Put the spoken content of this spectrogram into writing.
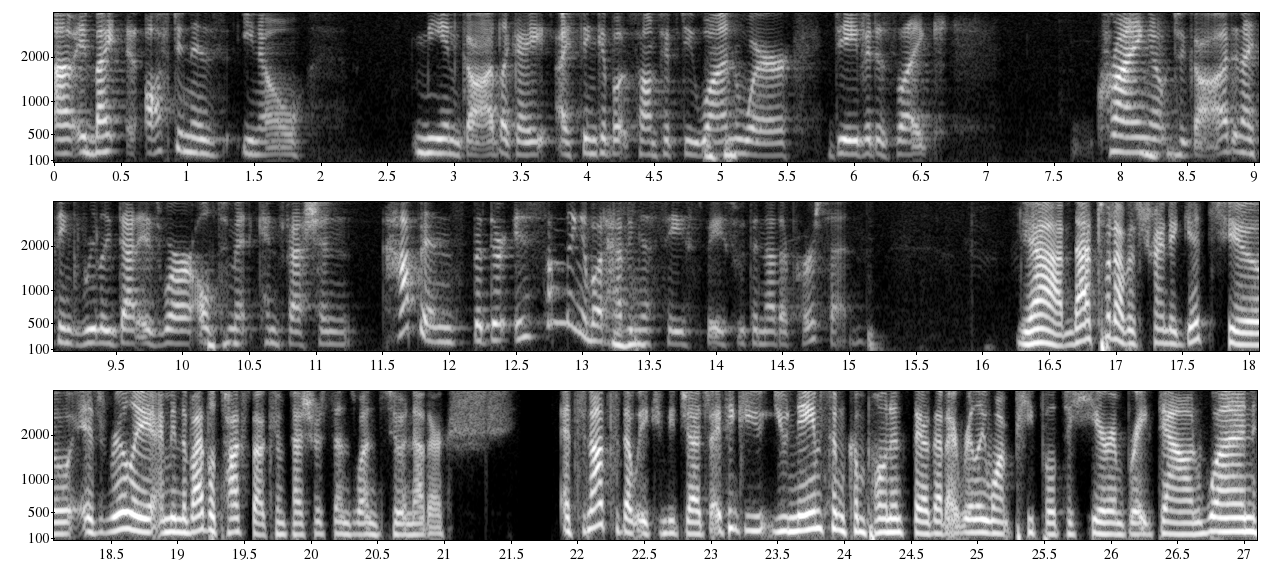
Uh, it might it often is, you know, me and God. Like I, I think about Psalm 51 mm-hmm. where David is like crying out to mm-hmm. God. And I think really that is where our mm-hmm. ultimate confession happens. But there is something about having mm-hmm. a safe space with another person. Yeah, that's what I was trying to get to is really, I mean, the Bible talks about confess your sins one to another it's not so that we can be judged. I think you you named some components there that I really want people to hear and break down. One,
